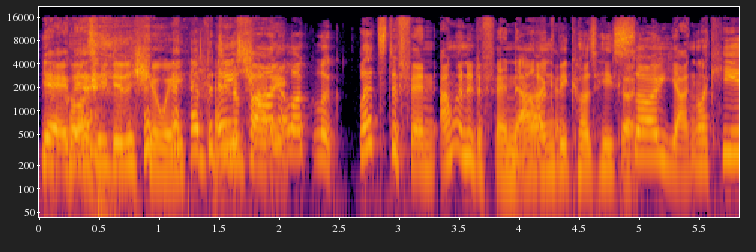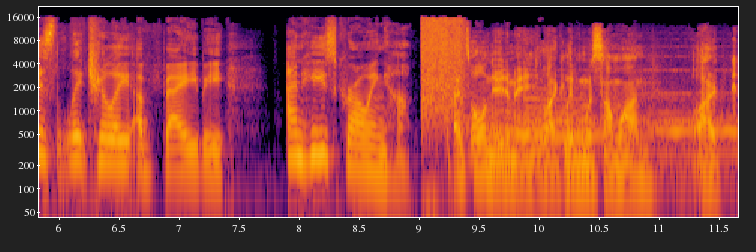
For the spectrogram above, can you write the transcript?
Yeah, of course he did a shoey. At the and dinner he's party. to look. Look, let's defend. I'm going to defend Alan Okay, because he's go. so young. Like he is literally a baby, and he's growing up. It's all new to me, like living with someone. Like,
